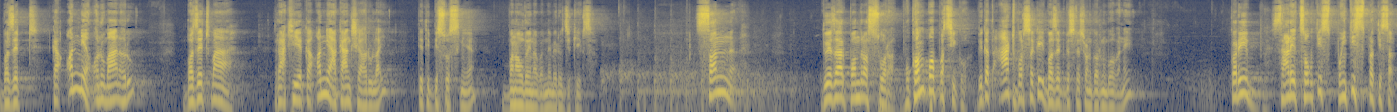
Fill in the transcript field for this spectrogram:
बजेटका अन्य अनुमानहरू बजेटमा राखिएका अन्य आकाङ्क्षाहरूलाई त्यति विश्वसनीय बनाउँदैन भन्ने मेरो जिकिर छ। सन् दुई हजार पन्ध्र सोह्र भूकम्प पछिको विगत आठ वर्षकै बजेट विश्लेषण गर्नुभयो भने करिब साढे चौतिस पैँतिस प्रतिशत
